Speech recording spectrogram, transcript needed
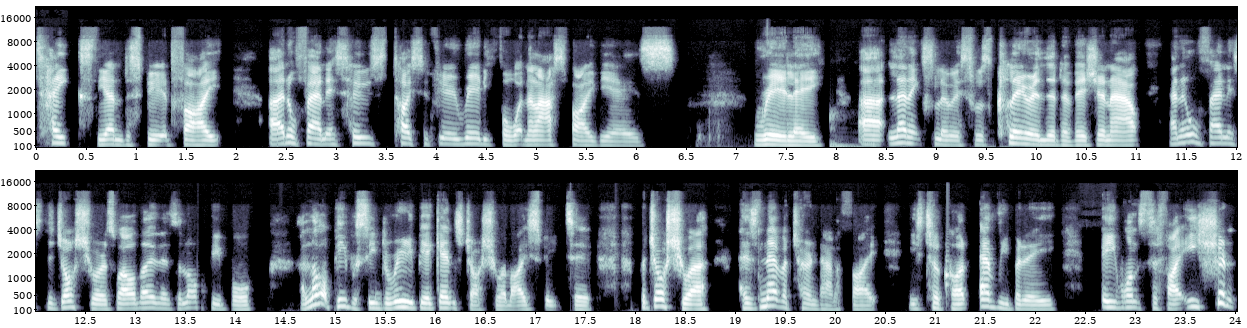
takes the undisputed fight. Uh, in all fairness, who's Tyson Fury really fought in the last five years? Really, uh, Lennox Lewis was clearing the division out, and in all fairness to Joshua as well. Though there's a lot of people, a lot of people seem to really be against Joshua that I speak to, but Joshua has never turned down a fight. He's took on everybody. He wants to fight. He shouldn't.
